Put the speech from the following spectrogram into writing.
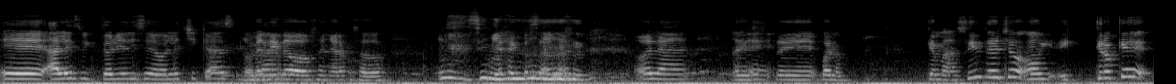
Eh, Alex Victoria dice, hola chicas. Bienvenido, señor acosador. señor acosador. hola. Este, bueno, ¿qué más? Sí, de hecho, hoy creo que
